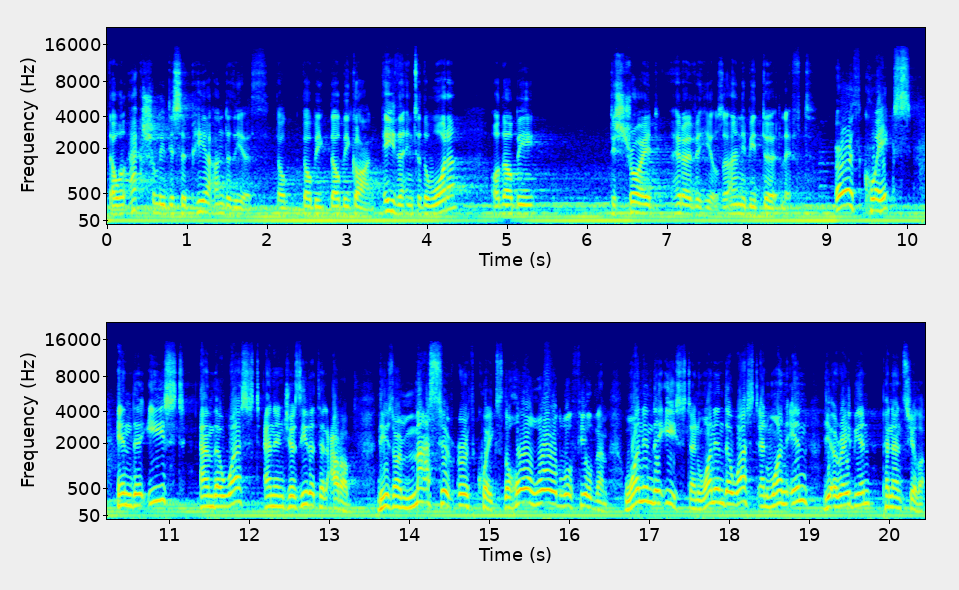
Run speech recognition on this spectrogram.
that will actually disappear under the earth. They'll, they'll, be, they'll be gone, either into the water or they'll be destroyed head over heels. There'll only be dirt left. Earthquakes in the east and the west and in Jazirat al-Arab. These are massive earthquakes. The whole world will feel them. One in the east and one in the west and one in the Arabian Peninsula.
